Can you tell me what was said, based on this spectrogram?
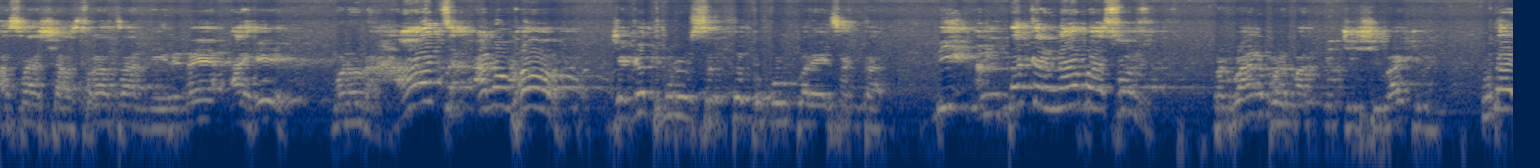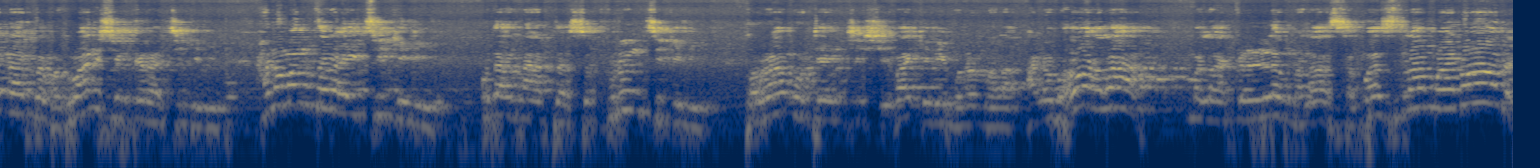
असा शास्त्राचा निर्णय आहे. म्हणून हाच अनुभव जगद्गुरु संत तुकोबराय सांगतात. मी अंतकरणापासून भगवान परमात्मेची सेवा केली. उदाहरणार्थ भगवान शंकराची केली हनुमंतरायची केली उदाहरणार्थ सद्गुरूंची केली. थोरा मोठ्यांची सेवा केली म्हणून मला अनुभव आला. मला कळलं मला समजलं म्हणून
